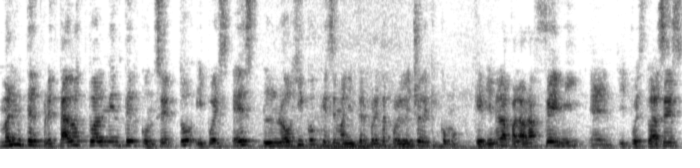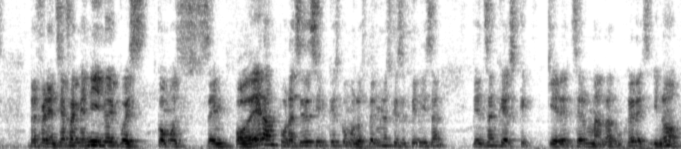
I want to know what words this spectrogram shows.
malinterpretado actualmente el concepto y pues es lógico que se malinterpreta por el hecho de que como que viene la palabra femi eh, y pues tú haces referencia a femenino y pues como se empoderan, por así decir, que es como los términos que se utilizan, piensan que es que quieren ser más las mujeres y no.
